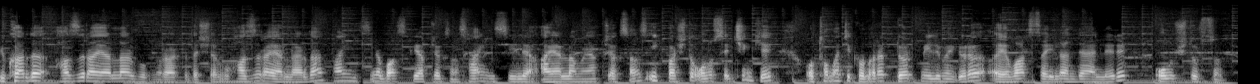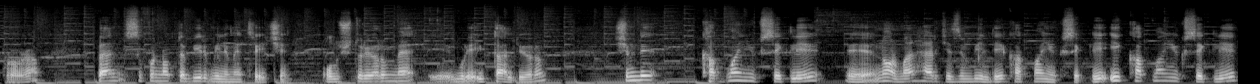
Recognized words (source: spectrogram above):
Yukarıda hazır ayarlar bulunur arkadaşlar. Bu hazır ayarlardan hangisine baskı yapacaksanız, hangisiyle ayarlama yapacaksanız ilk başta onu seçin ki otomatik olarak 4 milime göre e, varsayılan değerleri oluştursun program. Ben 0.1 milimetre için oluşturuyorum ve e, buraya iptal diyorum. Şimdi katman yüksekliği normal herkesin bildiği katman yüksekliği. İlk katman yüksekliği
